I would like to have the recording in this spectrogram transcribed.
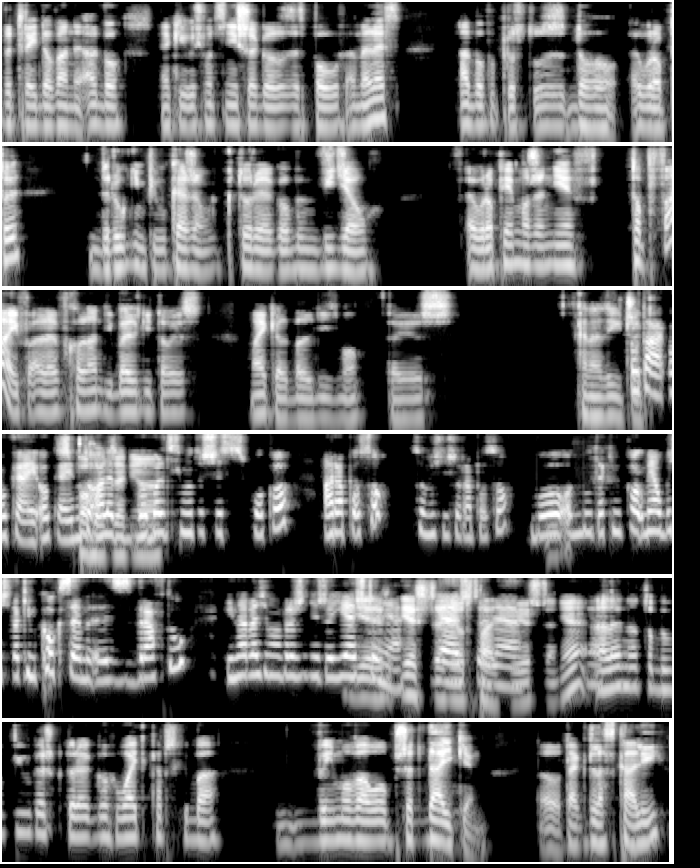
wytradowany albo jakiegoś mocniejszego zespołu w MLS, albo po prostu z, do Europy. Drugim piłkarzem, którego bym widział w Europie, może nie w top 5, ale w Holandii, Belgii to jest Michael Baldismo. To jest Kanadyjczyk. O tak, okej, okay, okej. Okay. No to ale bo Baldismo też jest spoko. A Raposo? Co myślisz o Raposo? Bo on był takim, miał być takim koksem y, z draftu, i na razie mam wrażenie, że jeszcze Je, nie. Jeszcze, nie odpalił, nie. jeszcze nie, jeszcze. ale no to był piłkarz, którego Whitecaps chyba wyjmowało przed Dajkiem. To tak dla skali,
